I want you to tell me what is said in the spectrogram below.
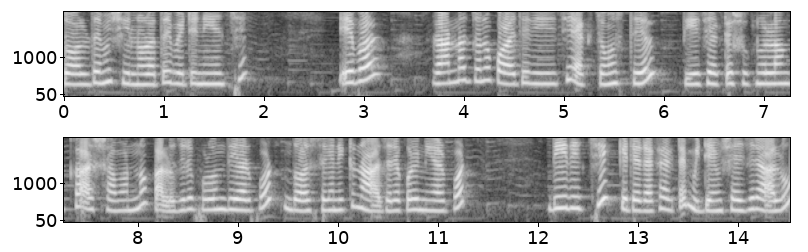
জল দিয়ে আমি শিলনোড়াতেই বেটে নিয়েছি। এবার রান্নার জন্য কড়াইতে দিয়েছি এক চামচ তেল, দিয়েছি একটা শুকনো লঙ্কা আর সামান্য কালো জিরে ফোড়ন দেওয়ার পর দশ সেকেন্ড একটু নাড়াচাড়া করে নেওয়ার পর দিয়ে দিচ্ছি কেটে রাখা একটা মিডিয়াম সাইজের আলু।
